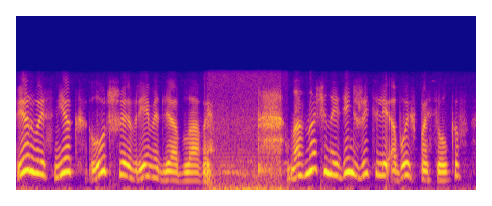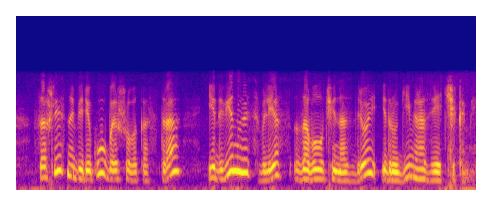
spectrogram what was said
Первый снег – лучшее время для облавы. В назначенный день жители обоих поселков сошлись на берегу большого костра и двинулись в лес за волчьей ноздрёй и другими разведчиками.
